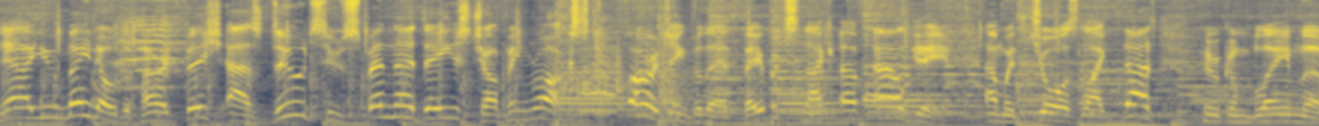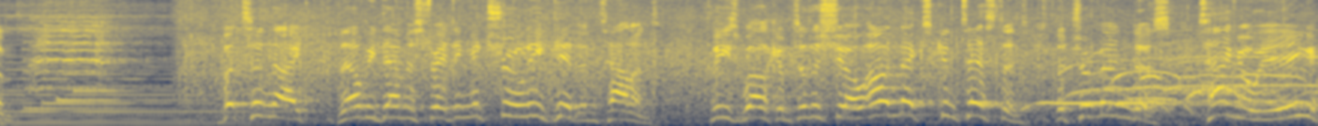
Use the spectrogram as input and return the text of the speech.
Now, you may know the parrotfish as dudes who spend their days chopping rocks, foraging for their favorite snack of algae. And with jaws like that, who can blame them? But tonight, they'll be demonstrating a truly hidden talent. Please welcome to the show our next contestant, the tremendous tangoing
